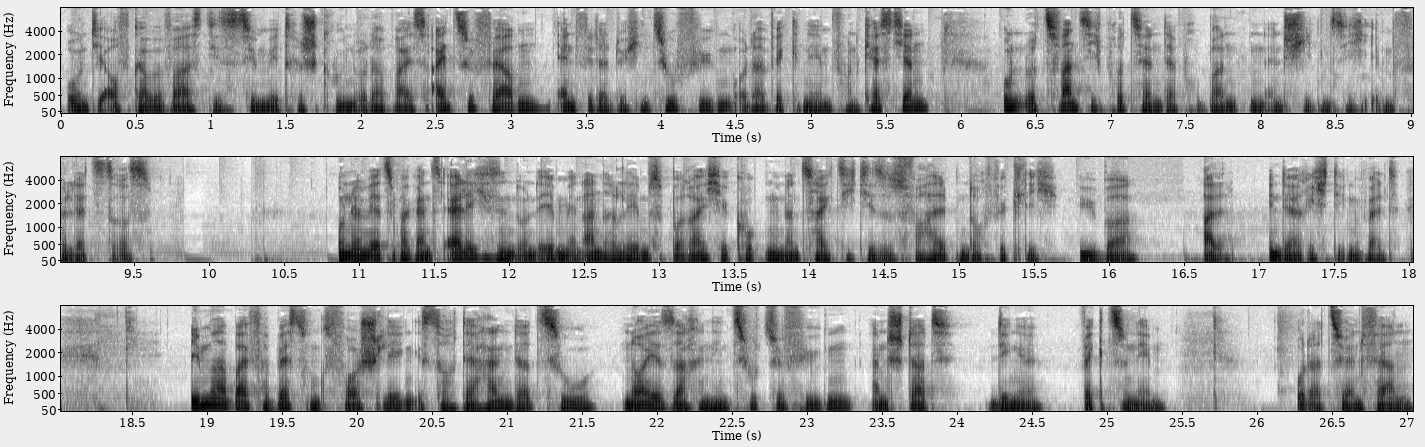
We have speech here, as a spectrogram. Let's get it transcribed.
und die Aufgabe war es, dieses symmetrisch grün oder weiß einzufärben, entweder durch Hinzufügen oder Wegnehmen von Kästchen. Und nur 20% der Probanden entschieden sich eben für Letzteres. Und wenn wir jetzt mal ganz ehrlich sind und eben in andere Lebensbereiche gucken, dann zeigt sich dieses Verhalten doch wirklich überall in der richtigen Welt. Immer bei Verbesserungsvorschlägen ist doch der Hang dazu, neue Sachen hinzuzufügen, anstatt Dinge wegzunehmen oder zu entfernen.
